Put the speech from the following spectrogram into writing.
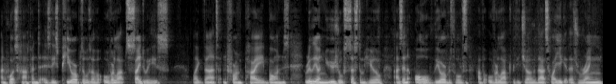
And what's happened is these p orbitals have overlapped sideways like that and form pi bonds. Really unusual system here though, as in all the orbitals have overlapped with each other. That's why you get this ring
